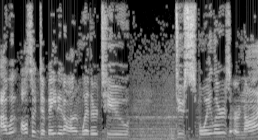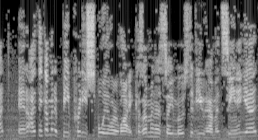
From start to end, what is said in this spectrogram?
I w- also debated on whether to do spoilers or not. And I think I'm going to be pretty spoiler light because I'm going to say most of you haven't seen it yet,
